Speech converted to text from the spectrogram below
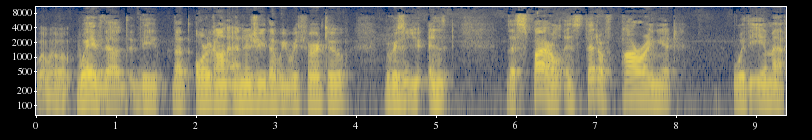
wave that the that orgone energy that we refer to, because you, in, the spiral instead of powering it with EMF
